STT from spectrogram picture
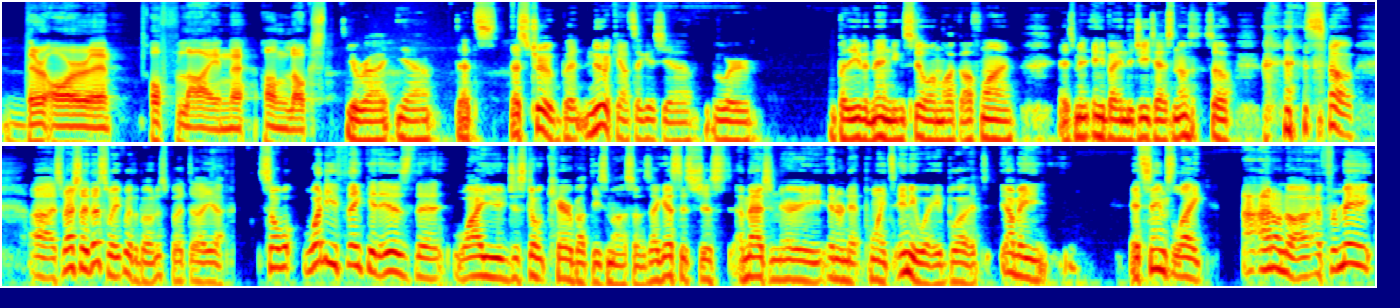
there are uh, offline unlocks. You're right. Yeah, that's that's true. But new accounts, I guess, yeah, were. But even then, you can still unlock offline, as anybody in the GTAS knows. So, so uh, especially this week with a bonus. But uh, yeah. So, what do you think it is that why you just don't care about these milestones? I guess it's just imaginary internet points anyway. But I mean, it seems like I, I don't know. Uh, For me,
